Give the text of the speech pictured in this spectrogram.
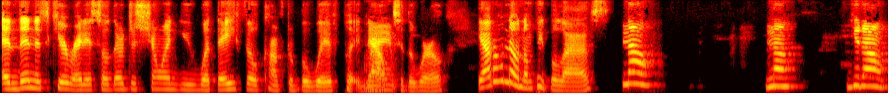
And then it's curated. So they're just showing you what they feel comfortable with putting right. out to the world. Y'all don't know them people lives. No. No, you don't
